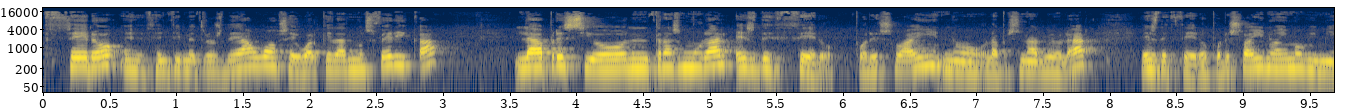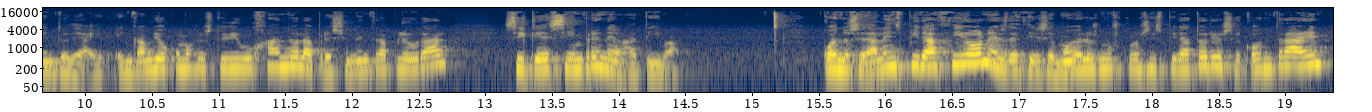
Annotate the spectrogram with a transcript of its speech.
cero en centímetros de agua, o sea, igual que la atmosférica, la presión transmural es de cero. Por eso ahí no, la presión alveolar es de cero. Por eso ahí no hay movimiento de aire. En cambio, como os estoy dibujando, la presión intrapleural sí que es siempre negativa. Cuando se da la inspiración, es decir, se mueven los músculos inspiratorios, se contraen,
